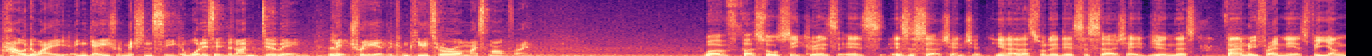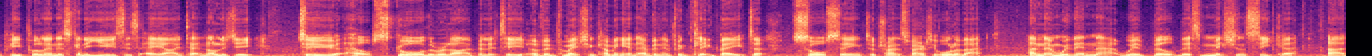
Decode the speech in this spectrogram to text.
how do I engage with Mission Seekr? What is it that I'm doing literally at the computer or on my smartphone? Well, first of all, Seekr is, is, is a search engine. You know, that's what it is. A search engine that's family friendly. It's for young people and it's going to use this AI technology to help score the reliability of information coming in. Everything from clickbait to sourcing to transparency, all of that. And then within that, we've built this mission seekr uh,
